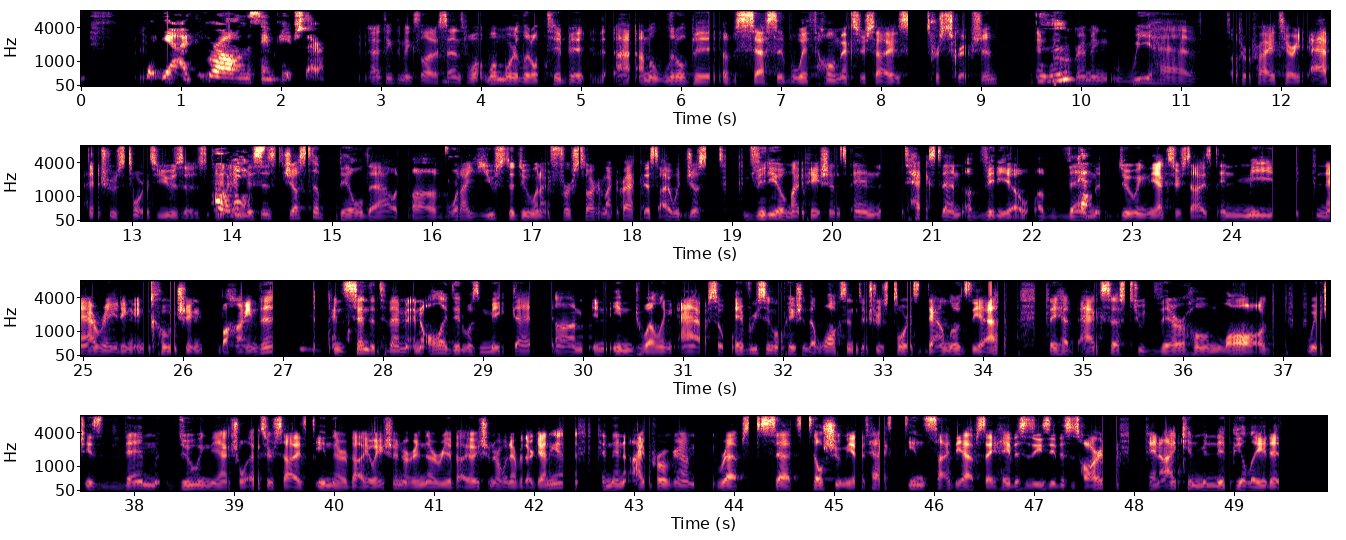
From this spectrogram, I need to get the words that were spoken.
but yeah, I think we're all on the same page there. I think that makes a lot of sense. One, one more little tidbit. I, am a little bit obsessive with home exercise prescription and mm-hmm. programming. We have a proprietary app that True Sports uses. Oh, and, this is just a build out of what I used to do when I first started my practice. I would just video my patients and text them a video of them doing the exercise and me narrating and coaching behind it and send it to them. And all I did was make that um, an indwelling app. So every single patient that walks into True Sports downloads the app. They have access to their home log, which is them doing the actual exercise in their evaluation or in their reevaluation or whenever they're getting it. And then I program reps, sets. They'll shoot me a text inside the app, say, hey, this is easy, this is hard. And I can manipulate it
